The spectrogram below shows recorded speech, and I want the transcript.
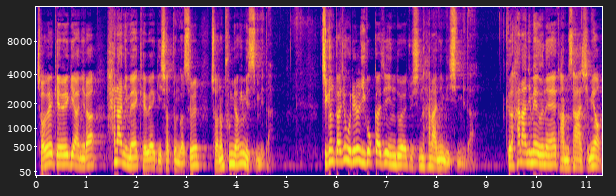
저의 계획이 아니라 하나님의 계획이셨던 것을 저는 분명히 믿습니다. 지금까지 우리를 이곳까지 인도해 주신 하나님이십니다. 그 하나님의 은혜에 감사하시며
